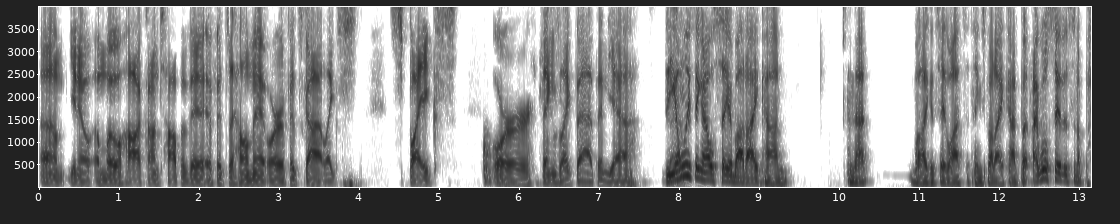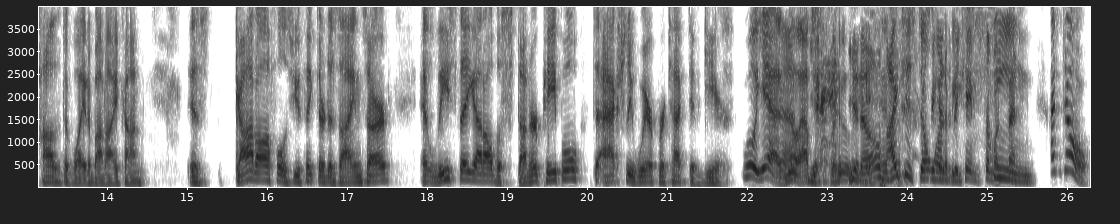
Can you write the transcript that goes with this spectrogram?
um, you know, a mohawk on top of it if it's a helmet or if it's got like s- spikes or things like that, then yeah. The only thing I'll say about Icon, and that, well, I could say lots of things about Icon, but I will say this in a positive light about Icon, is god awful as you think their designs are. at least they got all the stunter people to actually wear protective gear. Well, yeah, Yeah, no, absolutely. You know? I just don't want to be became somewhat seen. I know,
